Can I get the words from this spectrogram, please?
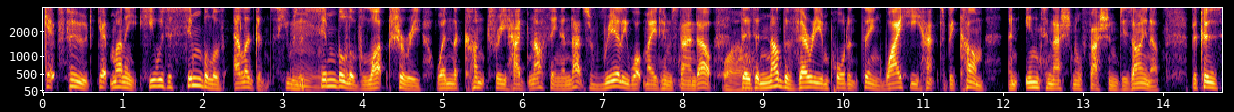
get food, get money, he was a symbol of elegance. He was a hmm. symbol of luxury when the country had nothing. And that's really what made him stand out. There's another very important thing why he had to become an international fashion designer because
